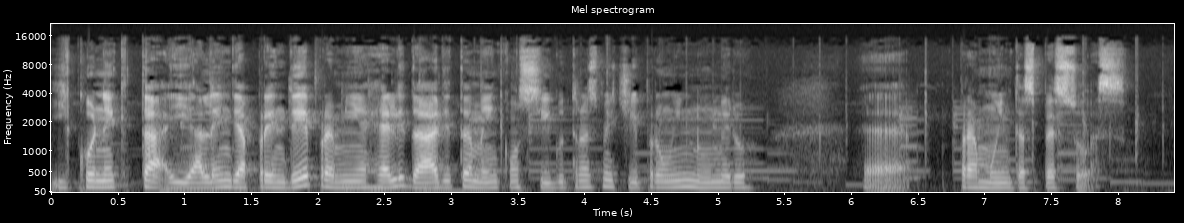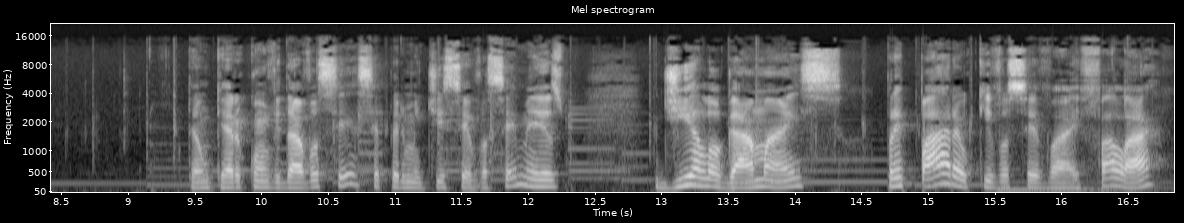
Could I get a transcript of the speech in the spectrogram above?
e conectar. E além de aprender para minha realidade, também consigo transmitir para um inúmero é, para muitas pessoas. Então quero convidar você a se permitir ser você mesmo, dialogar mais, prepara o que você vai falar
